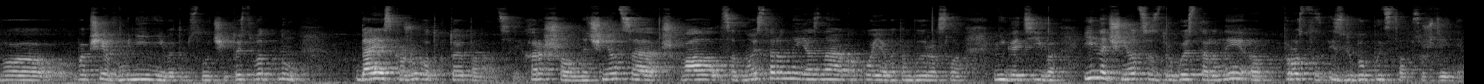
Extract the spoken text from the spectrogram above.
в, вообще в мнении в этом случае. То есть вот, ну, да, я скажу, вот кто я по нации. Хорошо, начнется шквал с одной стороны, я знаю, какой я в этом выросла, негатива, и начнется с другой стороны э, просто из любопытства обсуждения.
